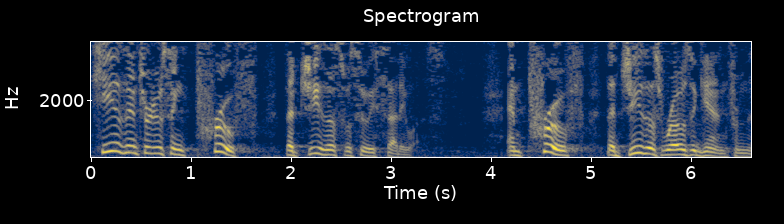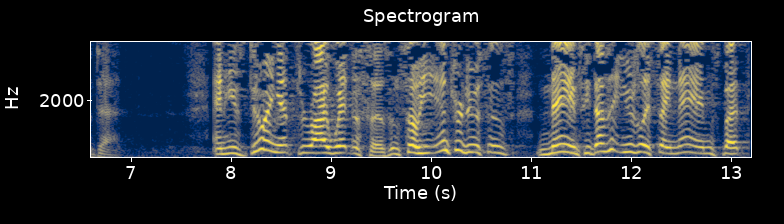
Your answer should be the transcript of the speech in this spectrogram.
he is introducing proof that Jesus was who he said he was. And proof that Jesus rose again from the dead and he's doing it through eyewitnesses. And so he introduces names. He doesn't usually say names, but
